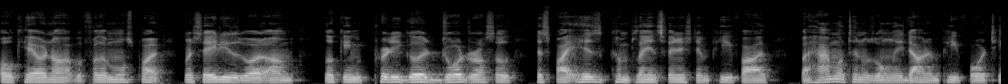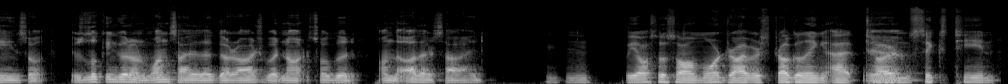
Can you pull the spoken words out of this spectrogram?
okay or not. But for the most part, Mercedes were um looking pretty good. George Russell, despite his complaints, finished in P five, but Hamilton was only down in P fourteen. So it was looking good on one side of the garage, but not so good on the other side. hmm We also saw more drivers struggling at Yeah. turn 16.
